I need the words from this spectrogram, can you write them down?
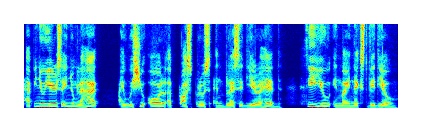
Happy New Year sa inyong lahat. I wish you all a prosperous and blessed year ahead. See you in my next video.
